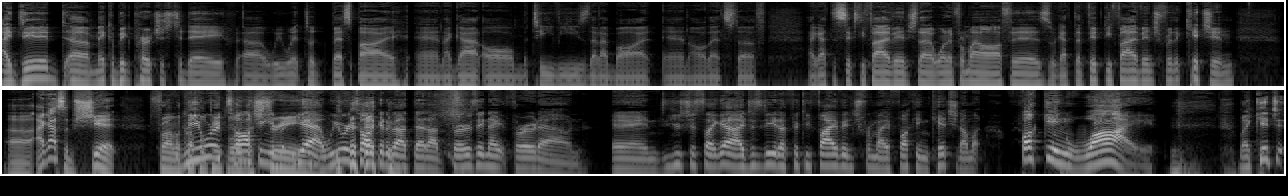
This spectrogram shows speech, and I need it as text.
I did uh, make a big purchase today. Uh, we went to Best Buy and I got all my TVs that I bought and all that stuff. I got the 65 inch that I wanted for my office. We got the 55 inch for the kitchen. Uh, I got some shit from a couple we were people in the talking about, stream. yeah, we were talking about that on Thursday night throwdown. And you was just like, yeah, I just need a 55 inch for my fucking kitchen. I'm like, fucking why? my kitchen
